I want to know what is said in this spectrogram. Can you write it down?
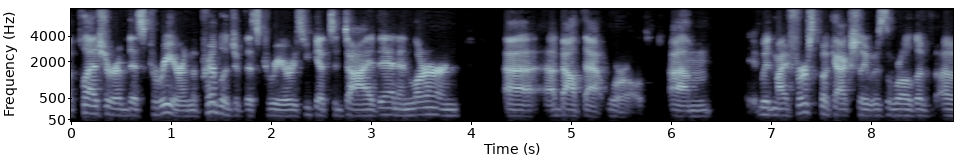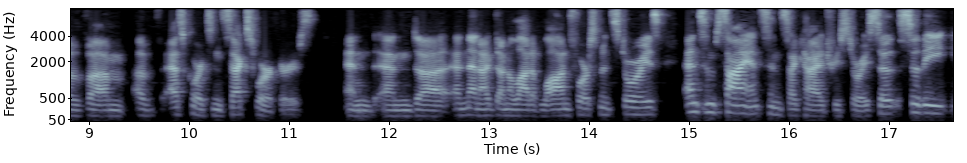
the pleasure of this career and the privilege of this career is you get to dive in and learn uh, about that world. Um, with my first book actually it was the world of, of, um, of escorts and sex workers. And, and, uh, and then i've done a lot of law enforcement stories and some science and psychiatry stories. So, so the,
